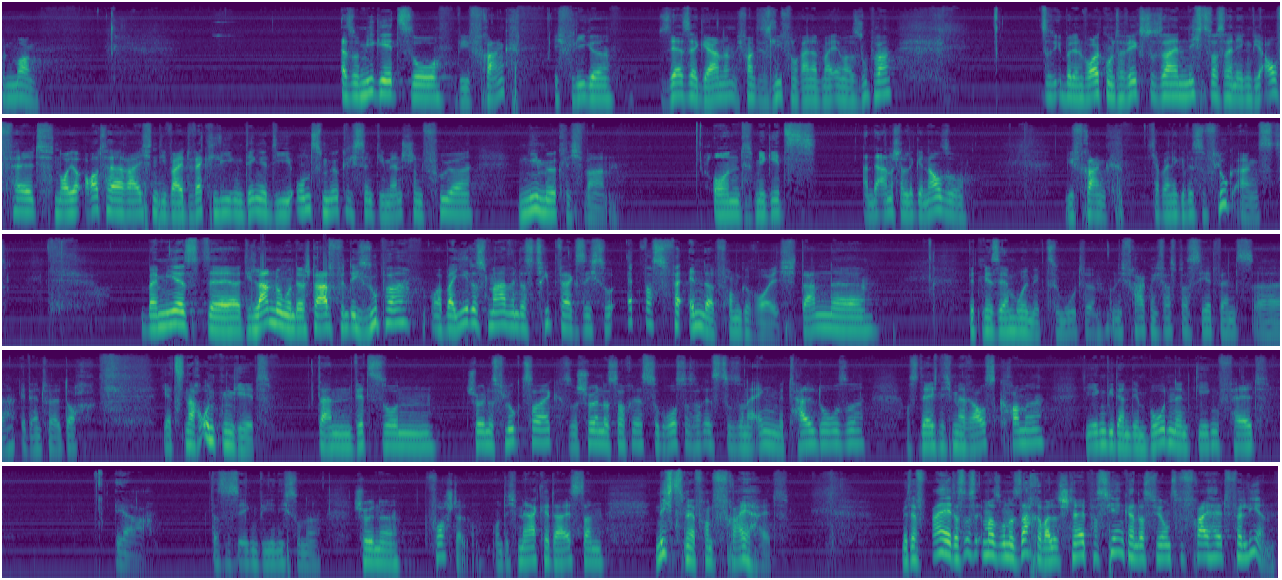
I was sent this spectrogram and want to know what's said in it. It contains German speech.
Guten Morgen. Also mir geht es so wie Frank. Ich fliege sehr, sehr gerne. Ich fand dieses Lied von Reinhard May immer super. So über den Wolken unterwegs zu sein, nichts, was einen irgendwie aufhält, neue Orte erreichen, die weit weg liegen, Dinge, die uns möglich sind, die Menschen früher nie möglich waren. Und mir geht es an der anderen Stelle genauso wie Frank. Ich habe eine gewisse Flugangst. Bei mir ist äh, die Landung und der Start finde ich super, aber jedes Mal, wenn das Triebwerk sich so etwas verändert vom Geräusch, dann äh, wird mir sehr mulmig zumute. Und ich frage mich, was passiert, wenn es äh, eventuell doch jetzt nach unten geht. Dann wird so ein schönes Flugzeug, so schön das auch ist, so groß das auch ist, zu so einer engen Metalldose, aus der ich nicht mehr rauskomme, die irgendwie dann dem Boden entgegenfällt. Ja, das ist irgendwie nicht so eine schöne Vorstellung. Und ich merke, da ist dann nichts mehr von Freiheit. Mit der Freiheit, das ist immer so eine Sache, weil es schnell passieren kann, dass wir unsere Freiheit verlieren,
